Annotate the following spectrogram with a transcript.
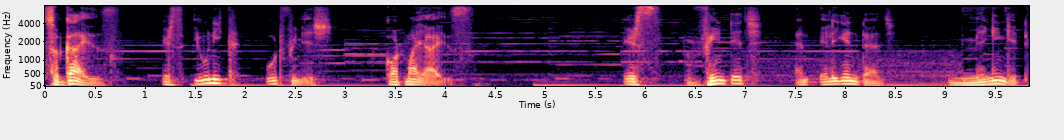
So guys, its unique wood finish caught my eyes. Its vintage and elegant touch making it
